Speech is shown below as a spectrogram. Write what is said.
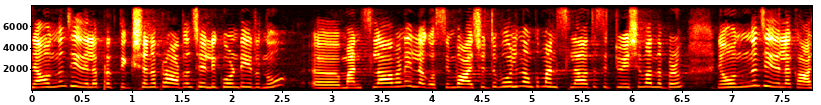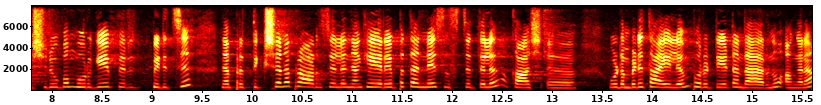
ഞാൻ ഒന്നും ചെയ്തില്ല. പ്രത്യക്ഷണ പ്രാർത്ഥന ചൊല്ലിക്കൊണ്ടിരുന്നു മനസ്സിലാവണില്ല. ക്വസ്റ്റ്യൻ വായിച്ചിട്ട് പോലും നമുക്ക് മനസ്സിലാവാത്ത സിറ്റുവേഷൻ വന്നപ്പോഴും ഞാൻ ഒന്നും ചെയ്തില്ല. കാശുരൂപം മുറുകെ പിടിച്ച് ഞാൻ പ്രത്യക്ഷണ പ്രാർത്ഥിച്ചില്ല. ഞാൻ കയറിയപ്പോൾ തന്നെ സിസ്റ്റത്തിൽ കാശ് ഉടമ്പടി തൈലം പുരട്ടിയിട്ടുണ്ടായിരുന്നു. അങ്ങനെ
